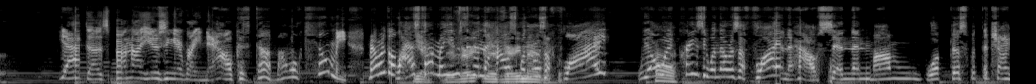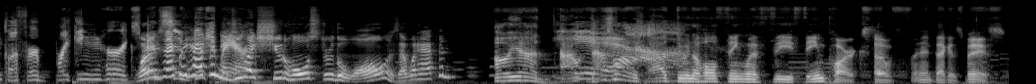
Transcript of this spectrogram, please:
Yeah, it does, but I'm not using it right now because duh, mom will kill me. Remember the last Yeah, time I used very- it in the house very when there was a fly? We all Huh. went crazy when there was a fly in the house, and then mom whooped us with the chancla for breaking her expensive What exactly happened? Did you like shoot holes through the wall? Is that what happened? Oh yeah, I, that's why I was out doing the whole thing with the theme park stuff and back in space.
